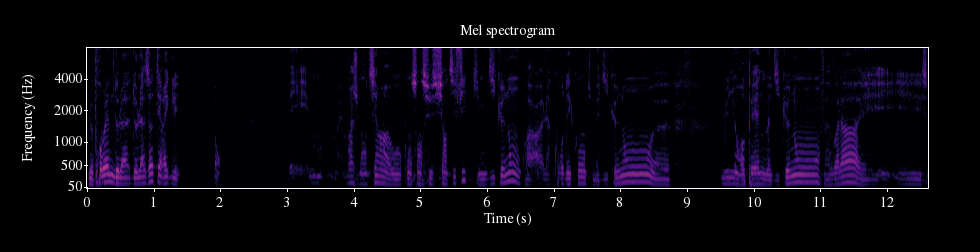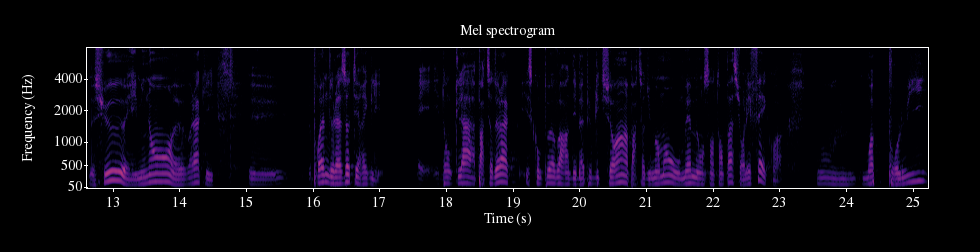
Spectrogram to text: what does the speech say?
le problème de l'azote est réglé. Bon, mais moi je m'en tiens au consensus scientifique qui me dit que non. Quoi. La Cour des comptes me dit que non. L'Union européenne me dit que non, enfin voilà, et, ce monsieur est éminent, euh, voilà, qui, euh, le problème de l'azote est réglé. Et donc là, à partir de là, est-ce qu'on peut avoir un débat public serein à partir du moment où même on s'entend pas sur les faits, quoi? Où moi, pour lui,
